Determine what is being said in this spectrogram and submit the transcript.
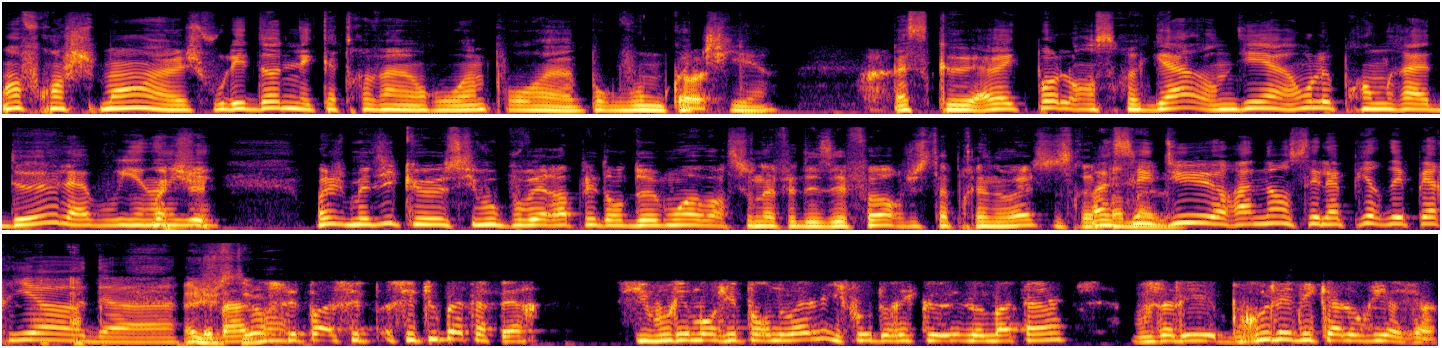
Moi, franchement, euh, je vous les donne les 80 euros hein, pour, euh, pour que vous me coachiez. hein. Parce qu'avec Paul, on se regarde, on dit, ah, on le prendrait à deux, là, vous Moi viendriez. je, moi, je me dis que si vous pouvez rappeler dans deux mois, voir si on a fait des efforts juste après Noël, ce serait Ah, pas c'est mal. dur, ah non, c'est la pire des périodes. Ah, Eh ben c'est c'est, c'est tout bête à faire. Si vous voulez manger pour Noël, il faudrait que le matin, vous allez brûler des calories à jeun.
